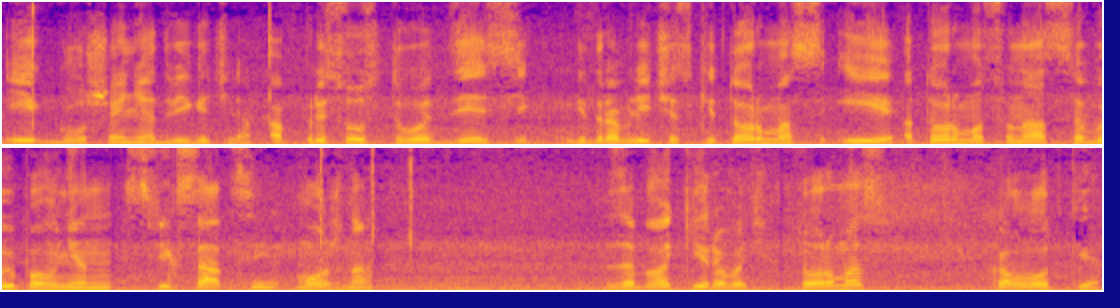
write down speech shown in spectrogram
и глушение двигателя. А присутствует здесь гидравлический тормоз. И тормоз у нас выполнен с фиксацией. Можно заблокировать тормоз. Колодки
